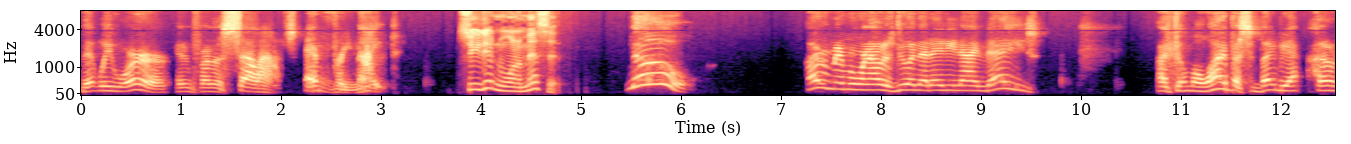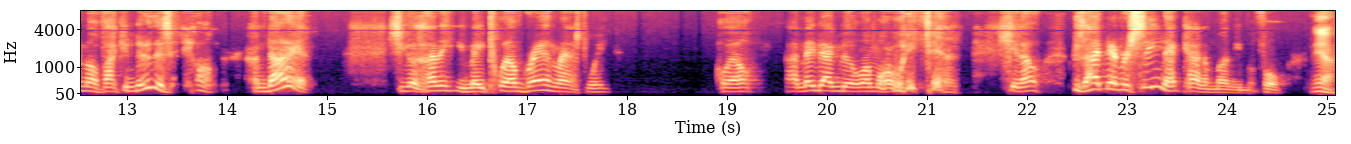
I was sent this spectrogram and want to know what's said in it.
that we were in front of sellouts every night. So you didn't want to miss it. No, I remember when I was doing that 89 days. I told my wife, I said, baby, I, I don't know if I can do this any longer. I'm dying. She goes, honey, you made 12 grand last week. Well, uh, maybe I can do it one more week then, you know, because I'd never seen that kind of money before. Yeah.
